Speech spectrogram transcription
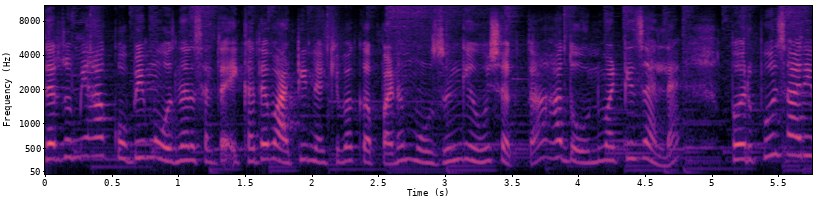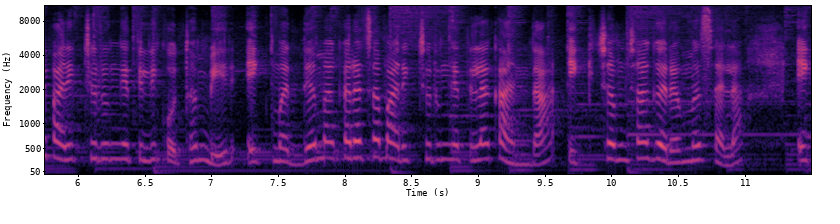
जर तुम्ही हा कोबी मोजणार असाल तर एखाद्या वाटीनं किंवा कपानं मोजून घेऊ शकता. हा दोन वाटी झाला आहे भरपूर सारी बारीक चिरून घेतलेली कोथिंबीर एक मध्यम आकाराचा बारीक चिरून घेतलेला कांदा एक चमचा गरम मसाला एक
